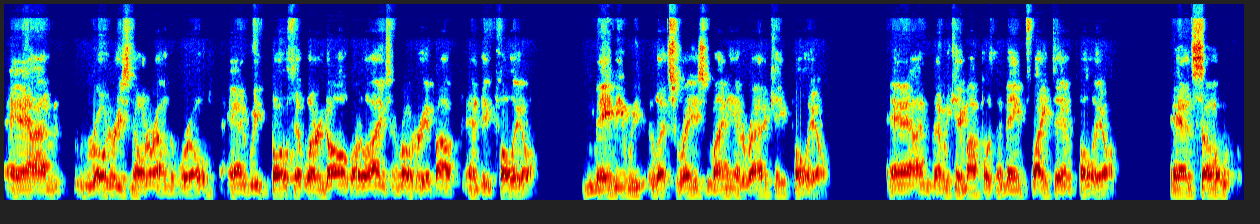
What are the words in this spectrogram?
and Rotary's known around the world. And we both have learned all of our lives in Rotary about ending polio. Maybe we let's raise money and eradicate polio. And then we came up with the name Flight to End Polio. And so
